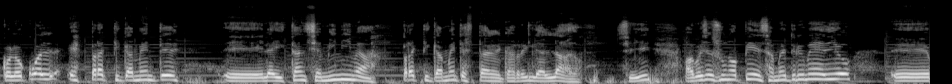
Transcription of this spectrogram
con lo cual es prácticamente eh, la distancia mínima, prácticamente está en el carril de al lado. ¿sí? A veces uno piensa metro y medio, eh,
